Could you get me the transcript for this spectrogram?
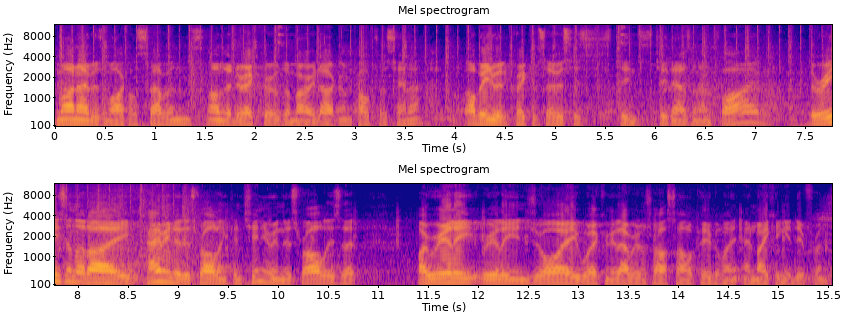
My name is Michael Stubbins. I'm the Director of the Murridhagun Cultural Centre. I've been with Corrective Services since 2005 the reason that I came into this role and continue in this role is that I really, really enjoy working with Aboriginal and Torres Strait Islander people and, and, making a difference.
